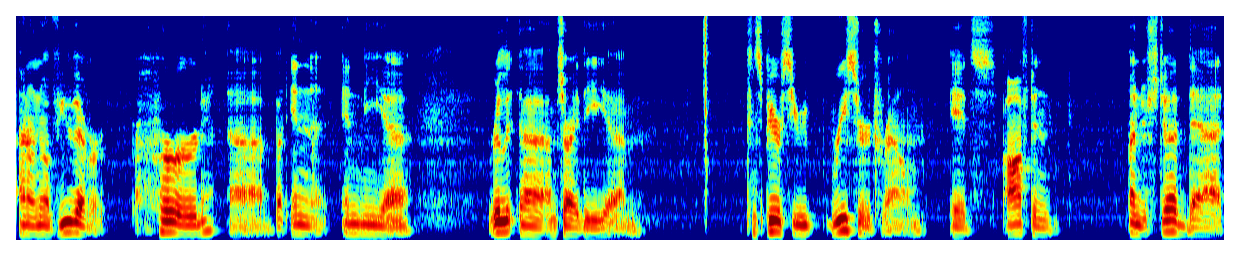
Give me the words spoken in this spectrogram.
I don't know if you've ever heard, uh, but in the in the uh, really, uh, I'm sorry, the um, conspiracy research realm, it's often understood that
